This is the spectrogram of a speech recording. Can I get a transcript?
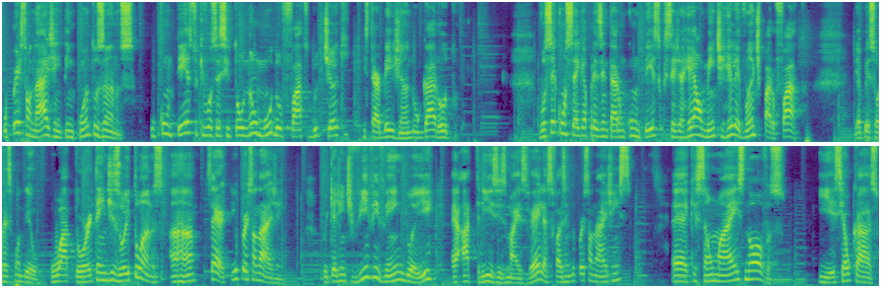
o personagem tem quantos anos? O contexto que você citou não muda o fato do Chuck estar beijando o garoto. Você consegue apresentar um contexto que seja realmente relevante para o fato? E a pessoa respondeu: O ator tem 18 anos. Aham, uhum, certo. E o personagem? Porque a gente vive vendo aí é, atrizes mais velhas fazendo personagens é, que são mais novos. E esse é o caso.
